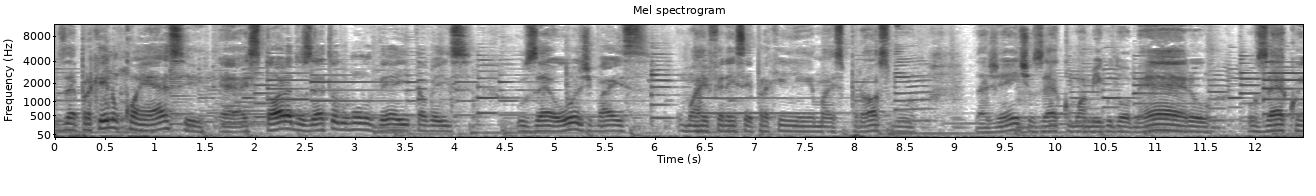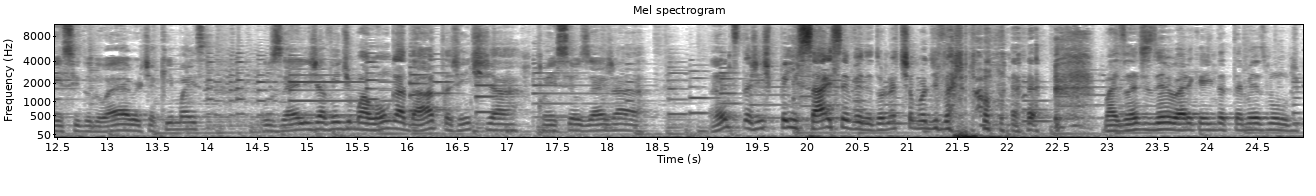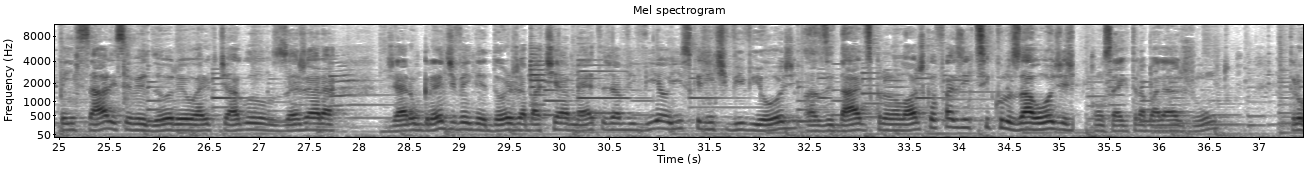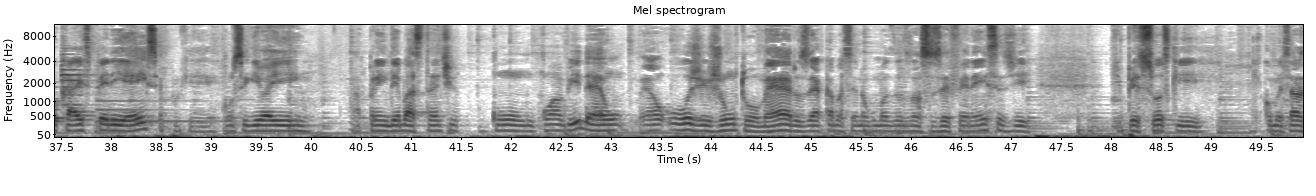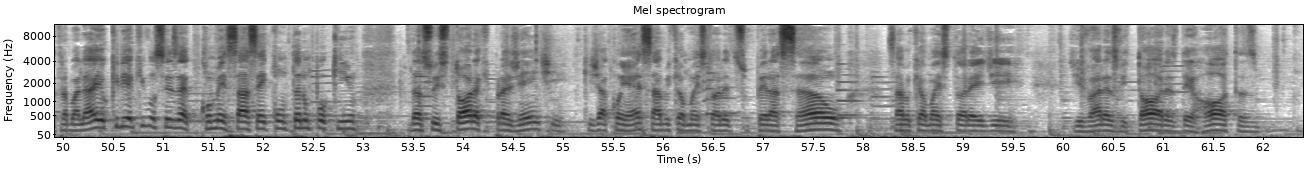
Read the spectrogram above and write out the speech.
Zé, para quem não conhece, é, a história do Zé, todo mundo vê aí, talvez o Zé hoje, mas uma referência aí para quem é mais próximo da gente, o Zé como amigo do Homero, o Zé conhecido do Herbert aqui, mas o Zé ele já vem de uma longa data, a gente já conheceu o Zé já Antes da gente pensar em ser vendedor, não é te chamou de velho. Né? Mas antes dele, o Eric ainda até mesmo de pensar em ser vendedor, eu, o Eric, Thiago, o Zé já era, já era um grande vendedor, já batia a meta, já vivia isso que a gente vive hoje. As idades cronológicas faz a gente se cruzar hoje, a gente consegue trabalhar junto, trocar experiência, porque conseguiu aí aprender bastante com, com a vida. É, um, é hoje junto o Mero, Zé acaba sendo algumas das nossas referências de de pessoas que, que começaram a trabalhar. E eu queria que vocês é, começassem aí contando um pouquinho da sua história aqui pra gente, que já conhece, sabe que é uma história de superação, sabe que é uma história aí de, de várias vitórias, derrotas,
